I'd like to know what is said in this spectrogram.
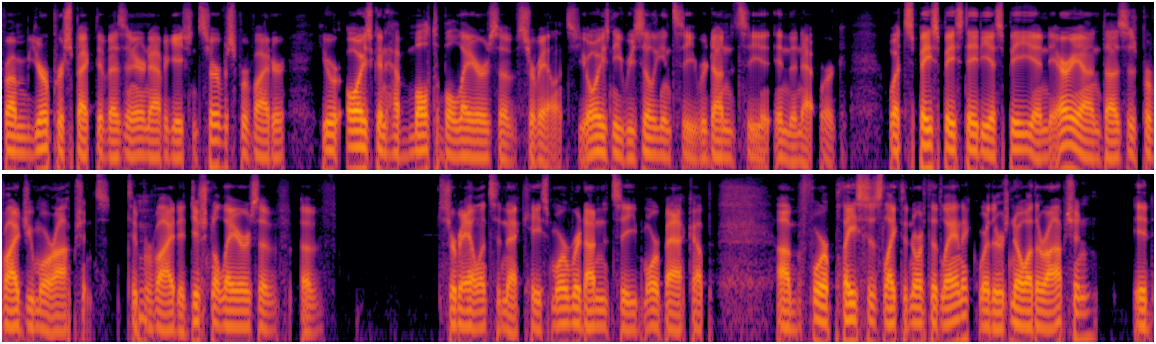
from your perspective as an air navigation service provider, you're always going to have multiple layers of surveillance. You always need resiliency, redundancy in the network. What space based ADSB and Aireon does is provide you more options to mm. provide additional layers of, of surveillance in that case, more redundancy, more backup. Um, for places like the North Atlantic where there's no other option, it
